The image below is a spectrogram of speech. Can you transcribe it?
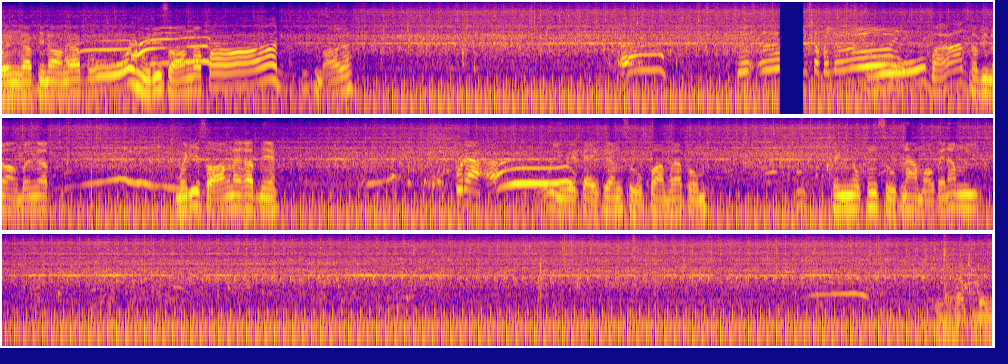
เบิ่งครับพี่น้องครับ โอ้ยมือที่สองครับป๊าดเอาละเจอเออจะไปเลโอ้ยบาดครับพี่น้องเบิ่งครับมือที่สองนะครับนี่พูดอะเอ้ยโอ้ยอยู่ใกล้ๆเครื่องสูบความครับผมเครื่องยกเครื่องสูบน้ำออกไปน้ำนี่นะครับ เบิ่ง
